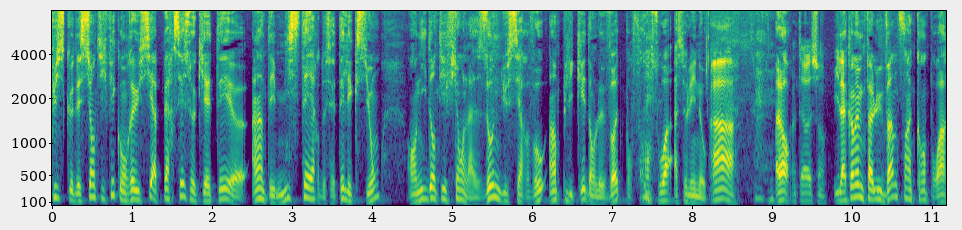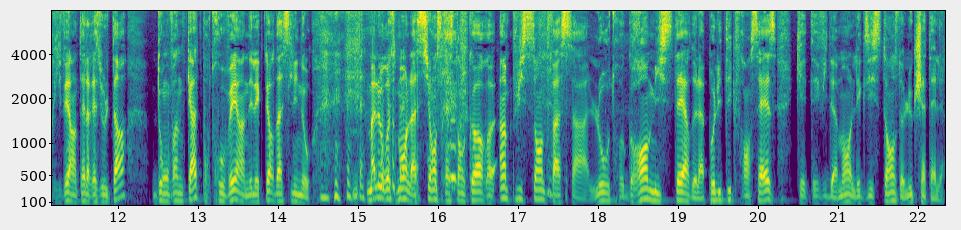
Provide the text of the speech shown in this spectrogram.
puisque des scientifiques ont réussi à percer ce qui était euh, un des mystères de cette élection en identifiant la zone du cerveau impliquée dans le vote pour François Asselineau. Ah, Alors, intéressant. il a quand même fallu 25 ans pour arriver à un tel résultat, dont 24 pour trouver un électeur d'Asselineau. Malheureusement, la science reste encore euh, impuissante face à l'autre grand mystère de la politique française, qui est évidemment l'existence de Luc Châtel.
